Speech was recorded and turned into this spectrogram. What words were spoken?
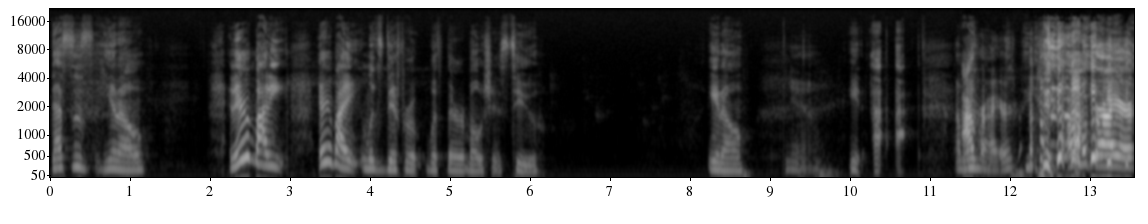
that's just you know and everybody everybody looks different with their emotions too you know yeah. you I, I'm a I'm- crier. I'm a crier.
